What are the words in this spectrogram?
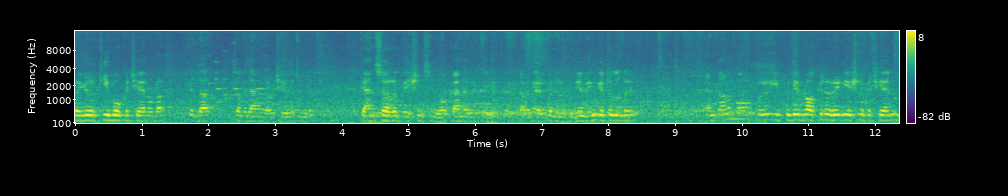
റെഗുലർ കീമോ ഒക്കെ ചെയ്യാനുള്ള എല്ലാ സംവിധാനങ്ങളും ചെയ്തിട്ടുണ്ട്. ക്യാൻസർ പേഷ്യൻസിന് നോക്കാൻ അവർക്ക് കടമ എടുക്കേണ്ട ഒരു പുതിയ വിങ് കിട്ടുന്നുണ്ട്. ഞാൻ കാണുമ്പോൾ ഈ പുതിയ ബ്ലോക്കിൽ റേഡിയേഷനൊക്കെ ചെയ്യാനും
